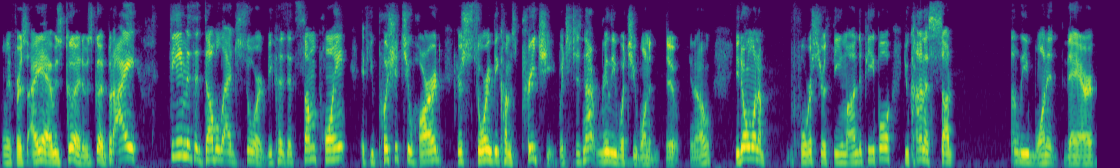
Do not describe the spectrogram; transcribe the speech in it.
When first, I, yeah, it was good. It was good. But I theme is a double edged sword because at some point, if you push it too hard, your story becomes preachy, which is not really what you want to do. You know, you don't want to force your theme onto people. You kind of subtly want it there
